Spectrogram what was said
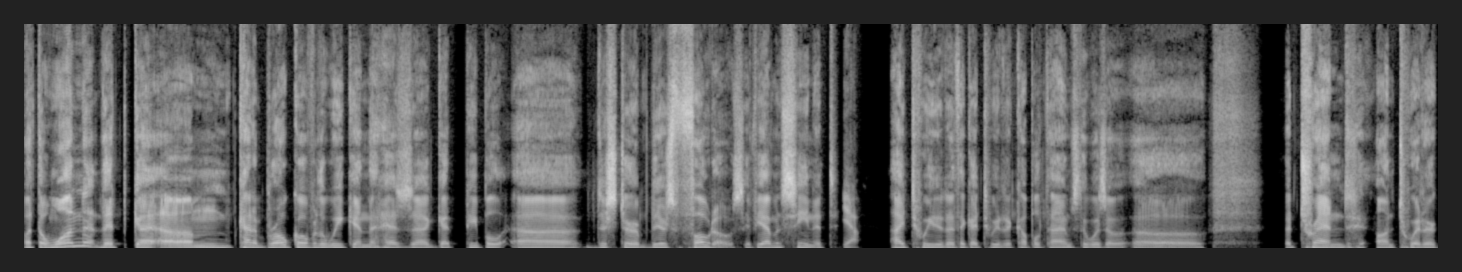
But the one that um, kind of broke over the weekend that has uh, got people uh, disturbed. There's photos. If you haven't seen it, Yeah. I tweeted. I think I tweeted a couple of times. There was a a, a trend on Twitter,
